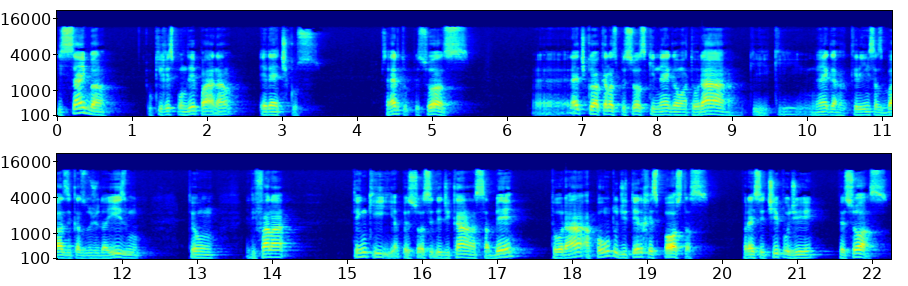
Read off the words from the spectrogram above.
e saiba o que responder para heréticos, certo? Pessoas é, herético é aquelas pessoas que negam a Torá, que, que negam crenças básicas do judaísmo. Então, ele fala, tem que a pessoa se dedicar a saber Torá a ponto de ter respostas para esse tipo de pessoas.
